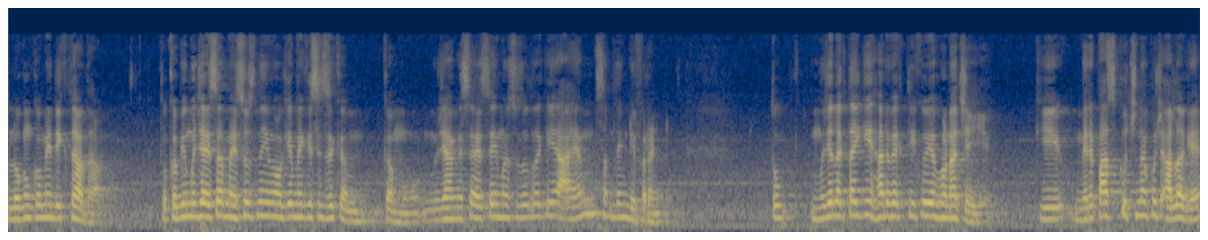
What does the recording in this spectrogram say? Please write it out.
लोगों को मैं दिखता था। तो कभी मुझे ऐसा महसूस नहीं हुआ कि मैं किसी से कम कम हूँ। मुझे हमेशा ऐसे ही महसूस होता कि आई एम समथिंग डिफरेंट तो मुझे लगता है कि हर व्यक्ति को ये होना चाहिए कि मेरे पास कुछ ना कुछ अलग है,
